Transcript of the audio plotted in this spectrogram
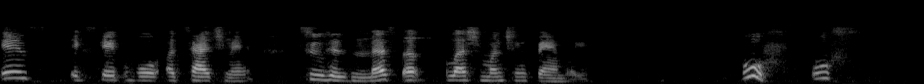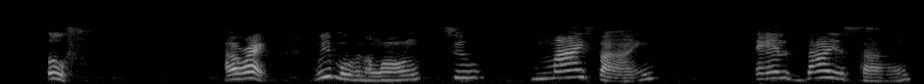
inescapable attachment to his messed up flesh munching family. Oof, oof, oof. All right, we're moving along to my sign and Zaya's sign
